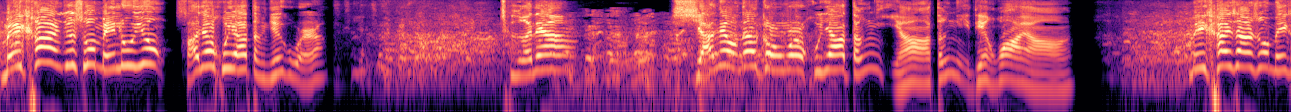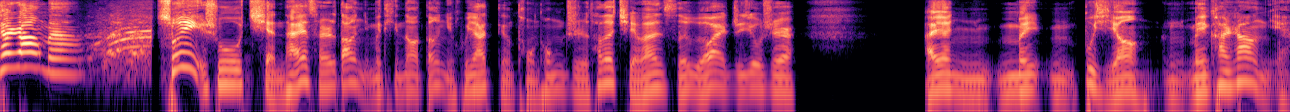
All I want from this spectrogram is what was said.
没看着就说没录用。啥叫回家等结果啊？扯呢，闲的有那功夫回家等你呀，等你电话呀。没看上说没看上呗。所以说潜台词当你们听到等你回家等通通知，他的潜台词额外之就是，哎呀你没嗯不行，没看上你，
